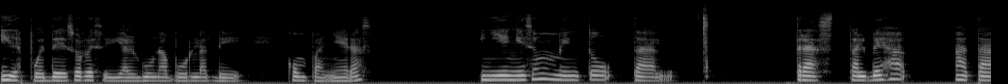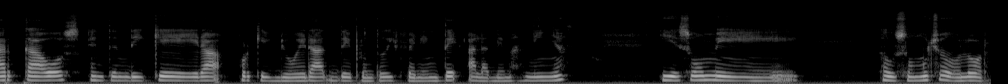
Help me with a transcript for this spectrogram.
y después de eso recibí algunas burlas de compañeras. Y en ese momento tal tras tal vez atar caos entendí que era porque yo era de pronto diferente a las demás niñas. Y eso me causó mucho dolor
